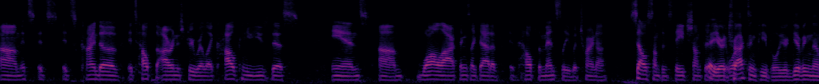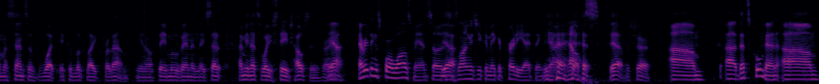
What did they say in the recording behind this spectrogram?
Um, it's, it's, it's kind of, it's helped our industry where like, how can you use this? And, um, wall art, things like that have, have helped immensely with trying to sell something, stage something. Yeah, you're work. attracting people. You're giving them a sense of what it could look like for them. You know, if they move in and they set. I mean, that's the way you stage houses, right? Yeah, everything's four walls, man. So as, Yeah. as long as you can make it pretty, I think yeah, it helps. yeah, for sure. Um, uh, that's cool, man. Um,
